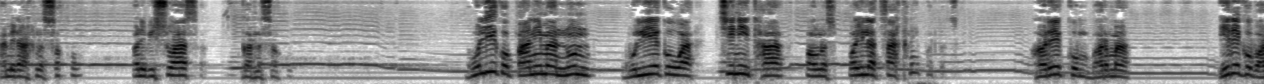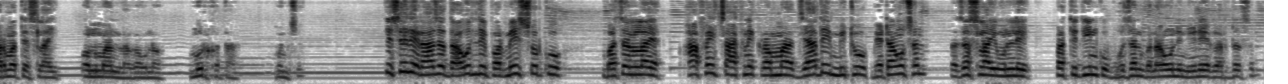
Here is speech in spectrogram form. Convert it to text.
हामी राख्न सकौँ अनि विश्वास गर्न सकौँ। घोलिएको पानीमा नुन घुलिएको वा चिनी थाहा पाउन पहिला चाख्नै पर्दछ। हरेकको भरमा हेरेको भरमा त्यसलाई अनुमान लगाउन मूर्खता हुन्छ। त्यसैले राजा दाउदले परमेश्वरको वचनलाई आफै चाख्ने क्रममा ज्यादै मिठो भेटाउँछन् र जसलाई उनले प्रतिदिनको भोजन बनाउने निर्णय गर्दछन्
